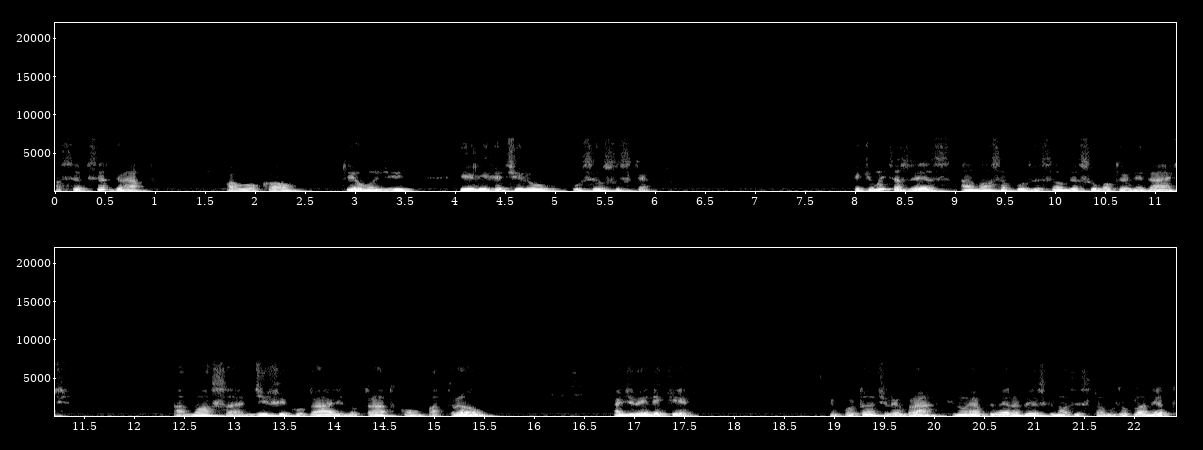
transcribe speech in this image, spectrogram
Mas sempre ser grato ao local de onde ele retirou o seu sustento é que muitas vezes a nossa posição de subalternidade, a nossa dificuldade no trato com o patrão advém de quê? É importante lembrar que não é a primeira vez que nós estamos no planeta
